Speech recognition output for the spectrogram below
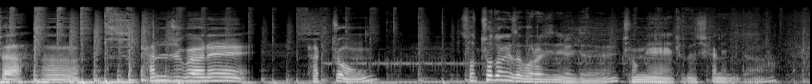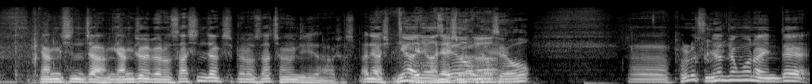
자, 어, 한 주간의 각종 서초동에서 벌어진 일들 정리해 주는 시간입니다. 양신장, 양절 변호사, 신장식 변호사, 정영진 기자 나오셨습니다. 안녕하십니까? 네, 안녕하세요. 안녕하세요. 어, 별로 중요한 정보는 아닌데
